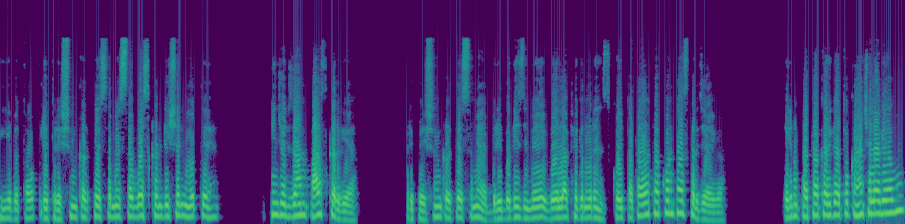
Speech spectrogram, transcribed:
ये बताओ प्रिपरेशन करते समय सब वर्स्ट कंडीशन में होते हैं। लेकिन जो एग्ज़ाम पास कर गया प्रिपरेशन करते समय एवरीबडी वेल ऑफ़ इग्नोरेंस कोई पता होता कौन पास कर जाएगा? लेकिन पता कर गया तो कहाँ चला गया वो?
